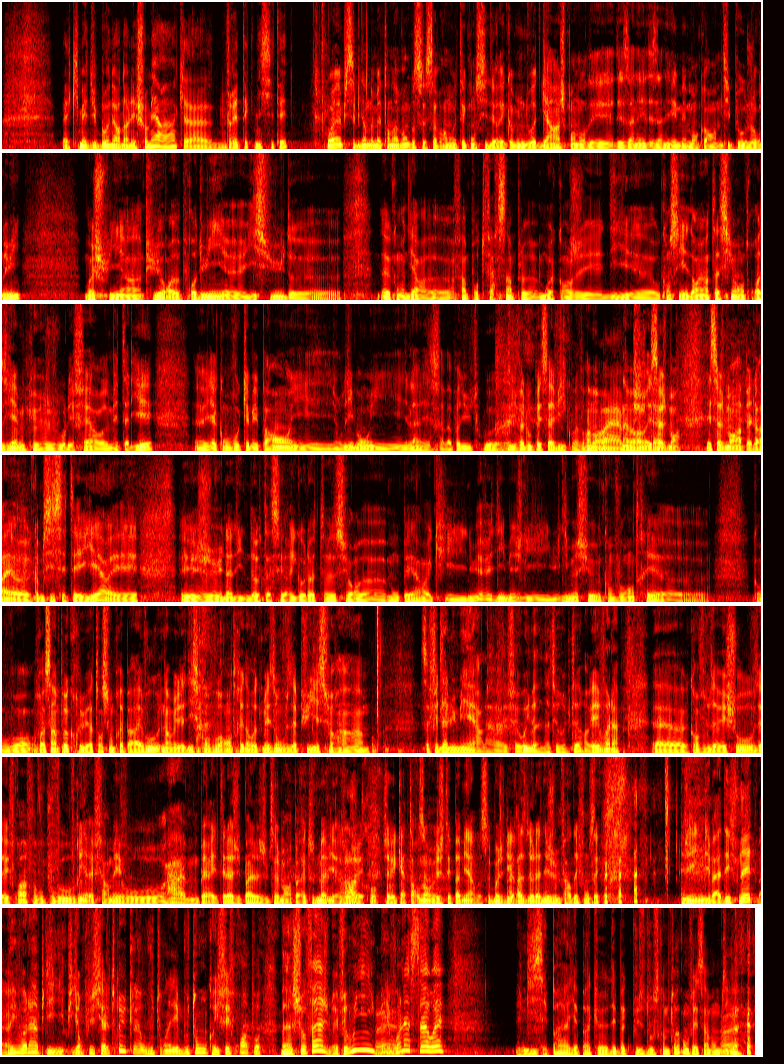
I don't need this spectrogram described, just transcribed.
bah, qui met du bonheur dans les chaumières, hein, qui a une vraie technicité. Ouais, et puis c'est bien de le mettre en avant parce que ça a vraiment été considéré comme une voie de garage pendant des, des années et des années, et même encore un petit peu aujourd'hui. Moi, je suis un pur euh, produit euh, issu de, comment dire, euh, enfin pour te faire simple, moi quand j'ai dit au conseiller d'orientation en troisième que je voulais faire métallier, Euh, il a convoqué mes parents, ils, ont dit bon, il, là ça va pas du tout, euh, il va louper sa vie quoi, vraiment. Ouais, Non, vraiment. Et ça je m'en et ça je m'en rappellerai euh, comme si c'était hier et et j'avais une anecdote assez rigolote euh, sur euh, mon père euh, qui lui avait dit mais je lui, lui dit monsieur quand vous rentrez euh, quand vous enfin, c'est un peu cru, attention préparez-vous. Non mais il a dit quand vous rentrez dans votre maison, vous appuyez sur un ça fait de la lumière là. Il fait oui, bah un interrupteur. Et voilà. Euh, quand vous avez chaud, vous avez froid, enfin vous pouvez ouvrir et fermer vos. Ah, mon père il était là. J'ai pas, ça je me rappellerai toute ma vie. Ah, j'avais- trop fort. j'avais 14 ans, mais j'étais pas bien parce que moi je dis le reste de l'année je vais me faire défoncer. J'ai- Il me dit bah des fenêtres, bah oui voilà, puis puis en plus il y a le truc là où vous tournez les boutons quand il fait froid pour bah un chauffage, bah il fait oui, mais voilà ça ouais. Mais il me dit c'est pas, il y a pas que des bacs plus 12 comme toi qu'on fait ça mon petit gars.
